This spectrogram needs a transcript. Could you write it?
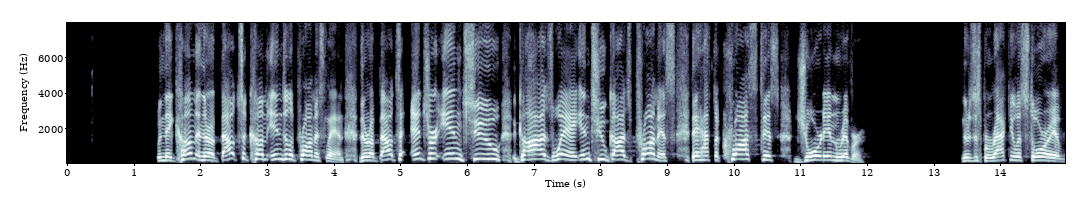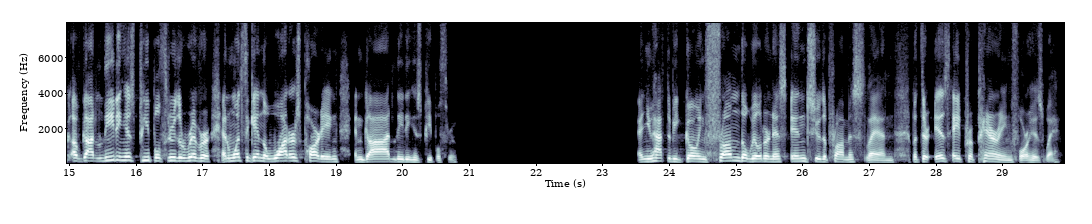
when they come and they're about to come into the promised land, they're about to enter into God's way, into God's promise, they have to cross this Jordan River. And there's this miraculous story of, of God leading his people through the river, and once again, the waters parting and God leading his people through. And you have to be going from the wilderness into the promised land, but there is a preparing for his way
